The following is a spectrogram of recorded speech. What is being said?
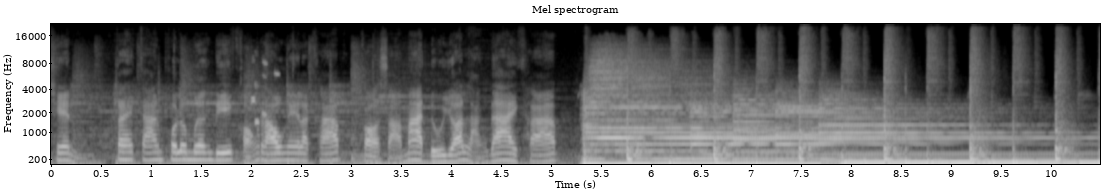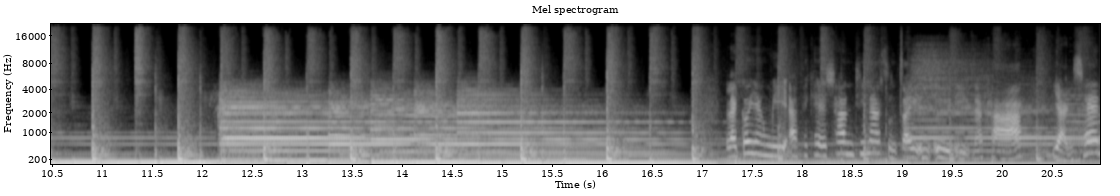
เช่น รายการพลเมืองดีของเราไงล่ะครับ ก็สามารถดูย้อนหลังได้ครับและก็ยังมีแอปพลิเคชันที่น่าสนใจอื่น ๆ อีกนะคะ อย่างเช่น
